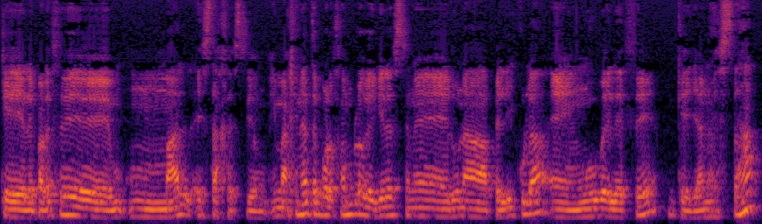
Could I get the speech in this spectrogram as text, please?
que le parece mal esta gestión. Imagínate, por ejemplo, que quieres tener una película en VLC, que ya no está,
